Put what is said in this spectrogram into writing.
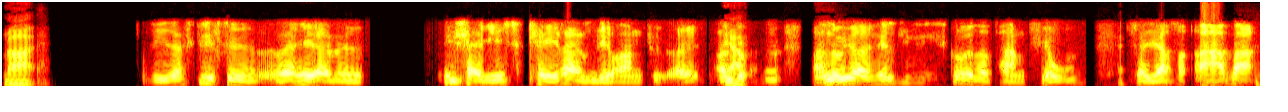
Nej. Fordi der skiftede, hvad her det, SAS catering leverandør, ikke? Og, Ja. nu, og nu er jeg heldigvis gået på pension, så jeg får arbejde.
